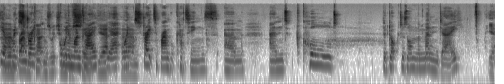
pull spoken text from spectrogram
yeah, we um, went Bramble straight Cuttings, which all in one seen, day. yeah, Yeah, um, went straight to Bramble Cuttings um, and called the doctors on the Monday, Yeah,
